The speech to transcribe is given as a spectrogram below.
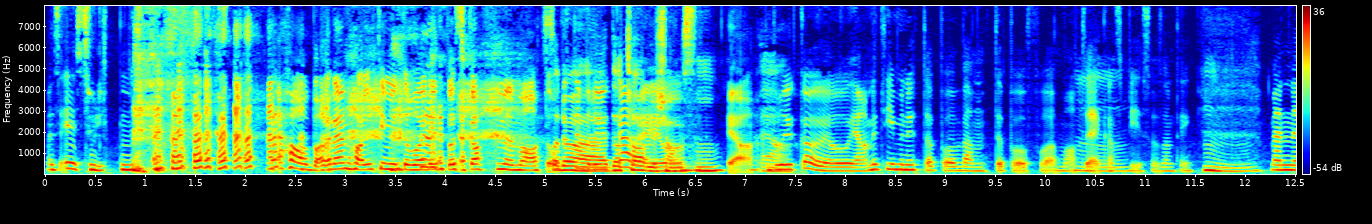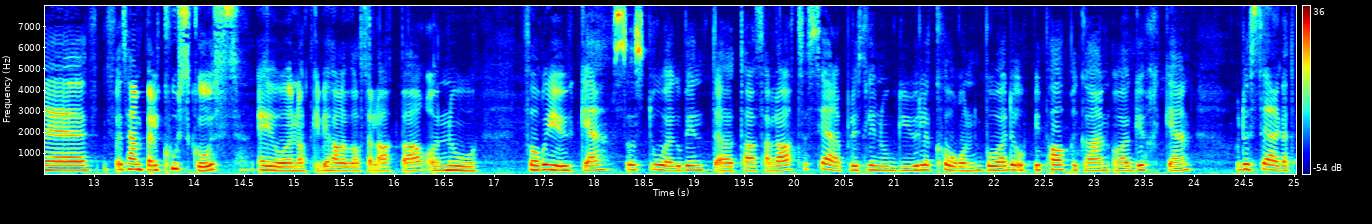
Mens jeg er sulten. jeg har bare den halvtimen til rådighet på å skaffe meg mat. Så da- da tar du jeg jo- sjansen? Ja. Ja. Bruker jo gjerne ti minutter på å vente på å få mat jeg kan spise og sånne ting. Mm. Men eh, eksempel couscous er jo noe vi har i vår salatbar. Og nå, forrige uke, så sto jeg og begynte å ta salat. Så ser jeg plutselig noen gule korn både oppi paprikaen og agurken. Og da ser jeg at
